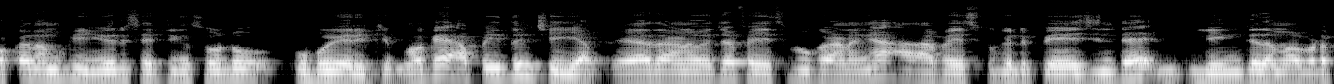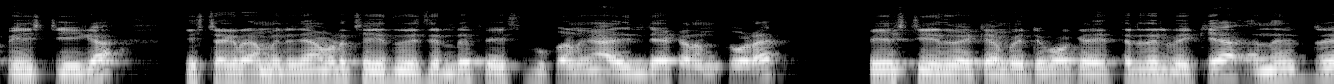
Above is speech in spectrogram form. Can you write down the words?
ഒക്കെ നമുക്ക് ഈ ഒരു സെറ്റിങ്സ് കൊണ്ട് ഉപകരിക്കും. ഓക്കെ അപ്പൊ ഇതും ചെയ്യാം. ഏതാണെന്ന് വെച്ചാൽ ഫേസ്ബുക്ക് ആണെങ്കിൽ ആ ഫേസ്ബുക്കിന്റെ പേജിന്റെ ലിങ്ക് നമ്മൾ ഇവിടെ പേസ്റ്റ് ചെയ്യുക. ഇൻസ്റ്റാഗ്രാമിൽ ഞാൻ ഇവിടെ ചെയ്തു വെച്ചിട്ടുണ്ട്. ഫേസ്ബുക്ക് ആണെങ്കിൽ നമുക്ക് ഇവിടെ പേസ്റ്റ് ചെയ്ത് വെക്കാൻ പറ്റും. ഓക്കെ ഇത്തരത്തിൽ വെക്കുക. എന്നിട്ട്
